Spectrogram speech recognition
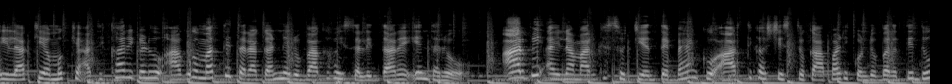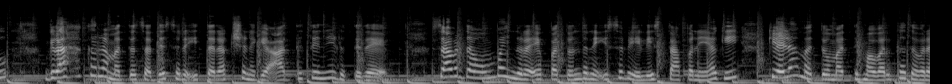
ಇಲಾಖೆಯ ಮುಖ್ಯ ಅಧಿಕಾರಿಗಳು ಹಾಗೂ ಮತ್ತಿತರ ಗಣ್ಯರು ಭಾಗವಹಿಸಲಿದ್ದಾರೆ ಎಂದರು. ಆರ್ಬಿಐನ ಮಾರ್ಗಸೂಚಿಯಂತೆ ಬ್ಯಾಂಕು ಆರ್ಥಿಕ ಶಿಸ್ತು ಕಾಪಾಡಿಕೊಂಡು ಬರುತ್ತಿದ್ದು, ಗ್ರಾಹಕರ ಮತ್ತು ಸದಸ್ಯರ ಹಿತರಕ್ಷಣೆಗೆ ಆದ್ಯತೆ ನೀಡುತ್ತಿದೆ. ಸಾವಿರದ ಒಂಬೈನೂರ ಎಪ್ಪತ್ತೊಂದನೇ ಇಸವಿಯಲ್ಲಿ ಸ್ಥಾಪನೆಯಾಗಿ ಕೆಳ ಮತ್ತು ಮಧ್ಯಮ ವರ್ಗದವರ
